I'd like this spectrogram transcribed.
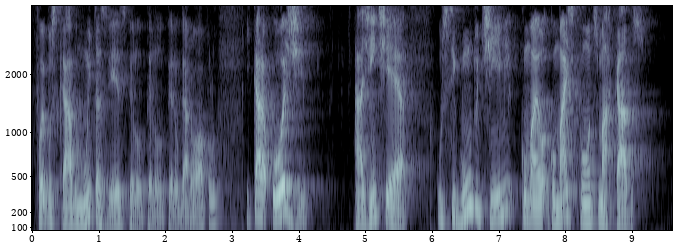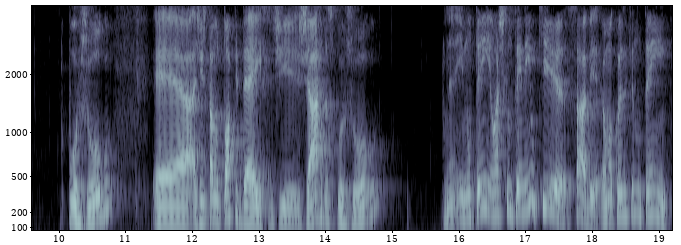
foi buscado muitas vezes pelo, pelo, pelo Garópolo. E, cara, hoje a gente é o segundo time com, maior, com mais pontos marcados por jogo. É, a gente está no top 10 de jardas por jogo. Né? E não tem, eu acho que não tem nem o que, sabe? É uma coisa que não tem.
